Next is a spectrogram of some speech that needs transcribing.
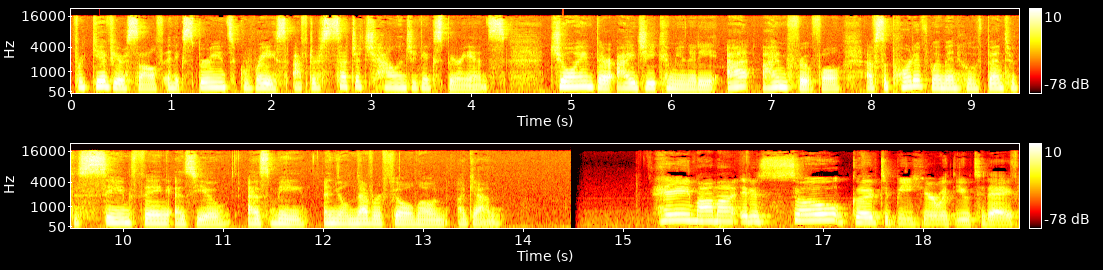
forgive yourself, and experience grace after such a challenging experience. Join their IG community at I'm Fruitful of supportive women who have been through the same thing as you, as me, and you'll never feel alone again. Hey, Mama, it is so good to be here with you today.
